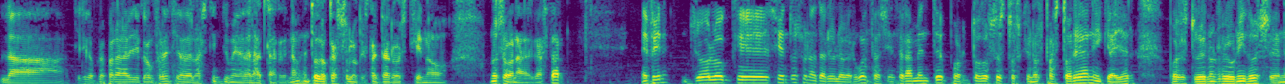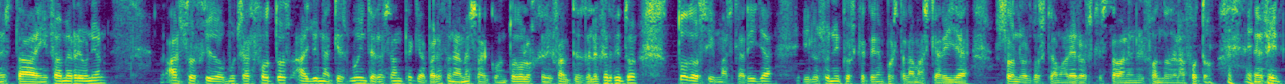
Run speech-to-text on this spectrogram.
la, tiene que preparar la videoconferencia de las cinco y media de la tarde, ¿no? En todo caso, lo que está claro es que no, no se van a desgastar. En fin, yo lo que siento es una terrible vergüenza, sinceramente, por todos estos que nos pastorean y que ayer pues estuvieron reunidos en esta infame reunión. Han surgido muchas fotos, hay una que es muy interesante, que aparece una mesa con todos los gerifaltes del ejército, todos sin mascarilla, y los únicos que tienen puesta la mascarilla son los dos camareros que estaban en el fondo de la foto. En fin,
